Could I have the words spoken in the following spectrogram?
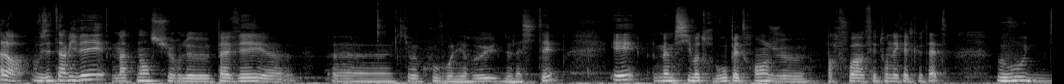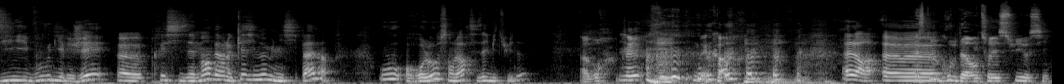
Alors, vous êtes arrivé maintenant sur le pavé euh, euh, qui recouvre les rues de la cité, et même si votre groupe étrange euh, parfois fait tourner quelques têtes, vous vous, di- vous, vous dirigez euh, précisément vers le casino municipal, où Rollo s'enlore ses habitudes. Ah bon? Mais- D'accord. Alors, euh, Est-ce que le groupe d'aventuriers suit aussi?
